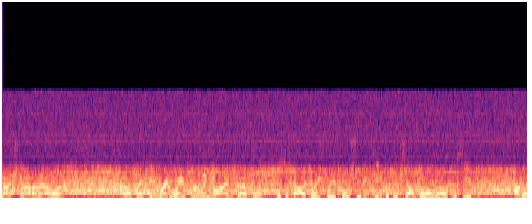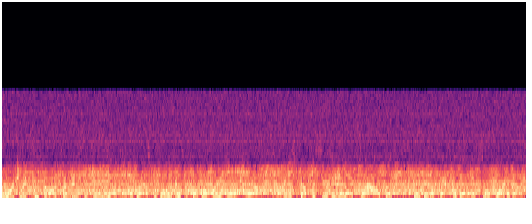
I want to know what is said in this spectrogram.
touch, not on that one. I don't think the Red Wave really minds that, though. This is not a great free throw shooting team, but they shot well uh, this evening. Unfortunately for the Dogs, that is the case. Yeah, Nebraska's only missed a couple of free throws. Yeah. I mean, it's tough to shoot into that crowd, but they've been effective at it so far tonight.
